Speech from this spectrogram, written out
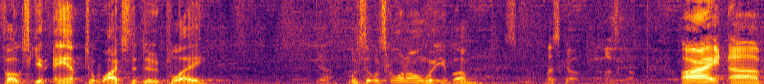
folks get amped to watch the dude play. yeah. What's what's going on with you, bub? Let's go. Let's go. All right. Um,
